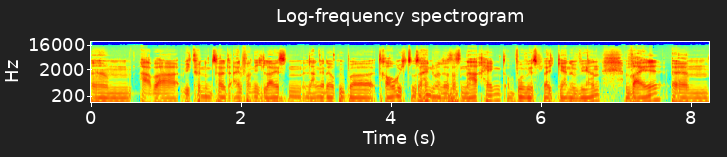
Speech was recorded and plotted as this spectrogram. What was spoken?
ähm, aber wir können uns halt einfach nicht leisten, lange darüber traurig zu sein oder dass das nachhängt, obwohl wir es vielleicht gerne wären, weil ähm,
